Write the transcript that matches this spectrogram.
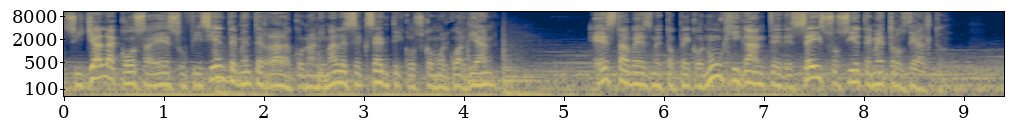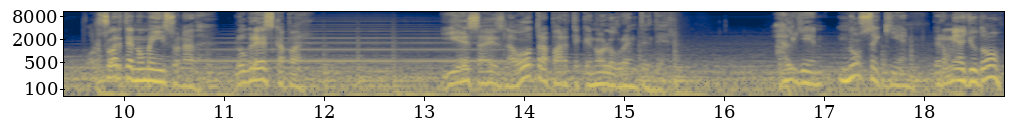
Si ya la cosa es suficientemente rara con animales excéntricos como el guardián, esta vez me topé con un gigante de 6 o 7 metros de alto. Por suerte no me hizo nada, logré escapar. Y esa es la otra parte que no logro entender. Alguien, no sé quién, pero me ayudó.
